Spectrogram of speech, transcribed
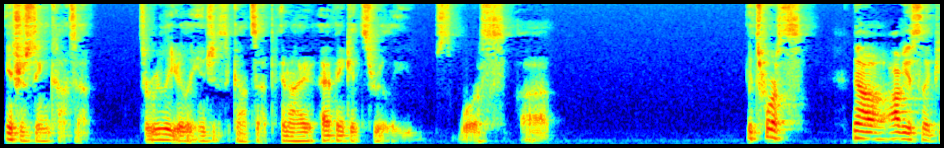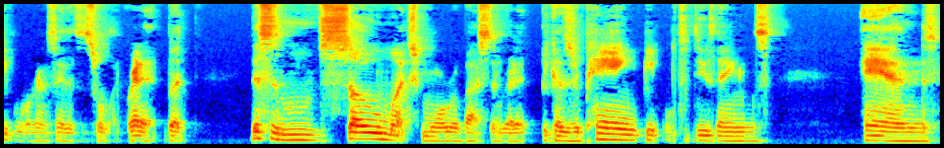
interesting concept. It's a really really interesting concept, and I I think it's really worth. Uh, it's worth. Now, obviously, people are going to say this is sort of like Reddit, but this is so much more robust than Reddit because you're paying people to do things and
